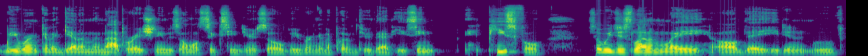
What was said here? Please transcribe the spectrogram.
we weren't going to get him an operation. He was almost 16 years old. We weren't going to put him through that. He seemed peaceful. So we just let him lay all day. He didn't move.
